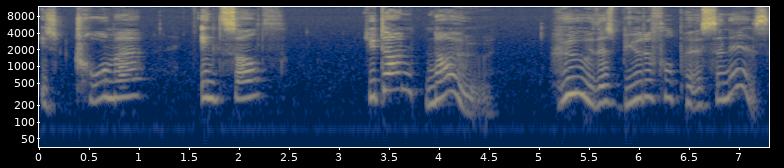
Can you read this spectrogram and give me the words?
is trauma, insults. You don't know who this beautiful person is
